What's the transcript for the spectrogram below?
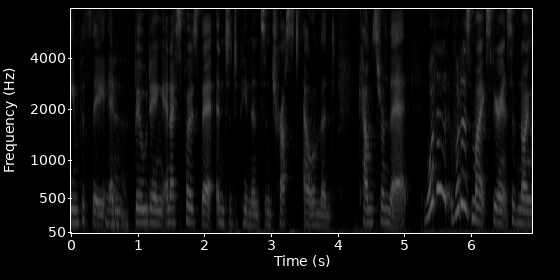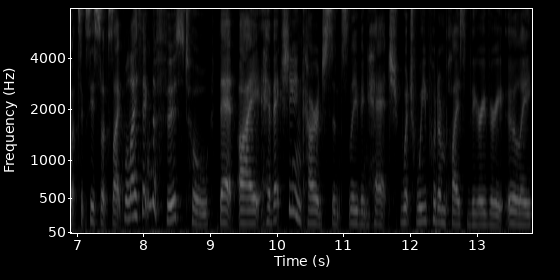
empathy Yeah. and building and I suppose that interdependence and trust element comes from that. What is, what is my experience of knowing what success looks like? Well, I think the first tool that I have actually encouraged since leaving Hatch, which we put in place very, very early,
